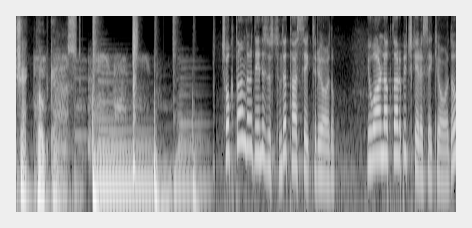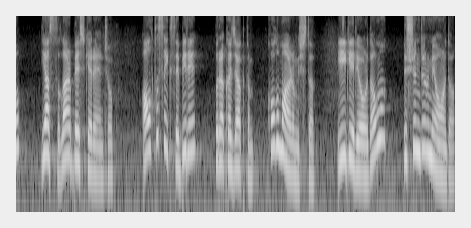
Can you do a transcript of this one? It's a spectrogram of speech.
Check Podcast. Çoktandır deniz üstünde taş sektiriyordum. Yuvarlaklar üç kere sekiyordu, yastılar beş kere en çok. Altı sekse biri bırakacaktım. Kolum ağrımıştı. İyi geliyordu ama düşündürmüyordu.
